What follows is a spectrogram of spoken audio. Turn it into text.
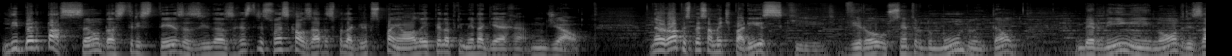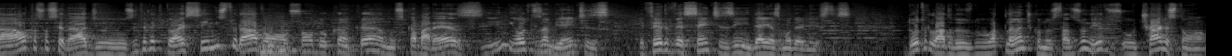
libertação das tristezas e das restrições causadas pela gripe espanhola e pela Primeira Guerra Mundial. Na Europa, especialmente Paris, que virou o centro do mundo então, em Berlim e em Londres, a alta sociedade e os intelectuais se misturavam ao som do cancan nos cabarés e em outros ambientes efervescentes em ideias modernistas. Do outro lado do Atlântico, nos Estados Unidos, o Charleston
